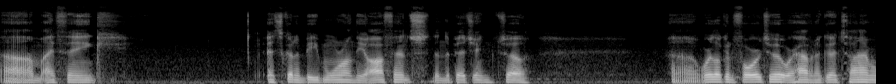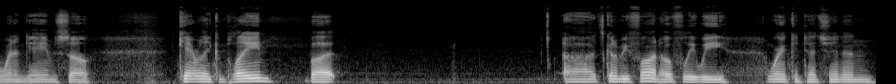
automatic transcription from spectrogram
um, I think it's going to be more on the offense than the pitching. So uh, we're looking forward to it. We're having a good time. We're winning games, so can't really complain. But uh, it's going to be fun. Hopefully, we we're in contention and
